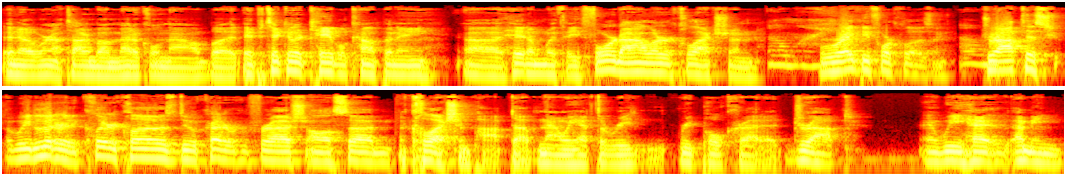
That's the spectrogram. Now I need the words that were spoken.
I know we're not talking about medical now, but a particular cable company uh, hit them with a four dollar collection oh right before closing. Oh Dropped his. We literally clear close, do a credit refresh. All of a sudden, a collection popped up. Now we have to re, re-pull credit. Dropped and we had i mean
